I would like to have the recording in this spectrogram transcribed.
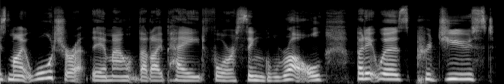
eyes might water at the amount that I paid for a single roll, but it was produced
